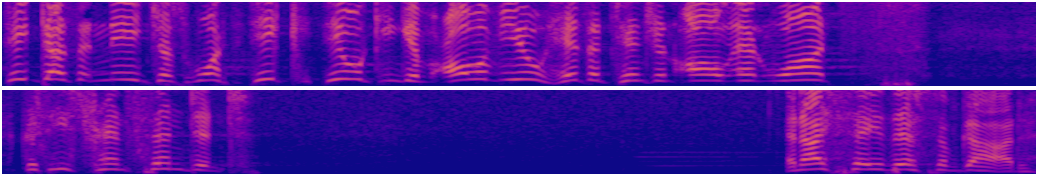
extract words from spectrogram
He doesn't need just one. He, he can give all of you His attention all at once because He's transcendent. And I say this of God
